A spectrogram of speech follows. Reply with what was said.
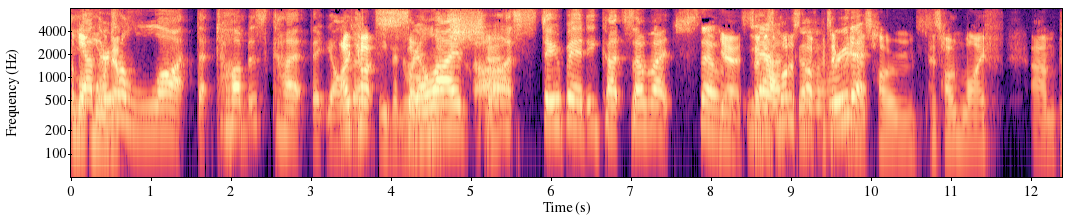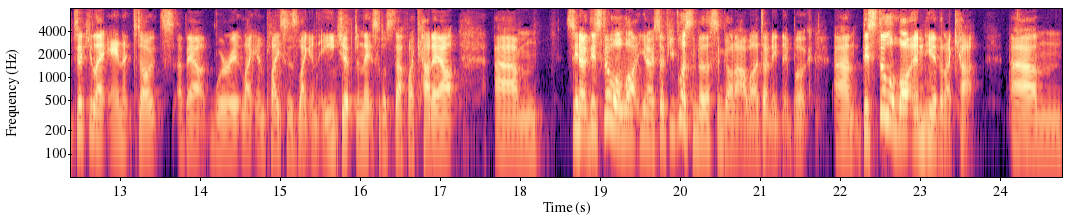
a lot yeah, more there's about a lot that Thomas cut that y'all I don't even so realize. Oh, stupid. He cut so much. So yeah so there's a lot of stuff particularly in his home his home life um particular anecdotes about where it like in places like in egypt and that sort of stuff i cut out um so you know there's still a lot you know so if you've listened to this and gone oh well i don't need that book um there's still a lot in here that i cut um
